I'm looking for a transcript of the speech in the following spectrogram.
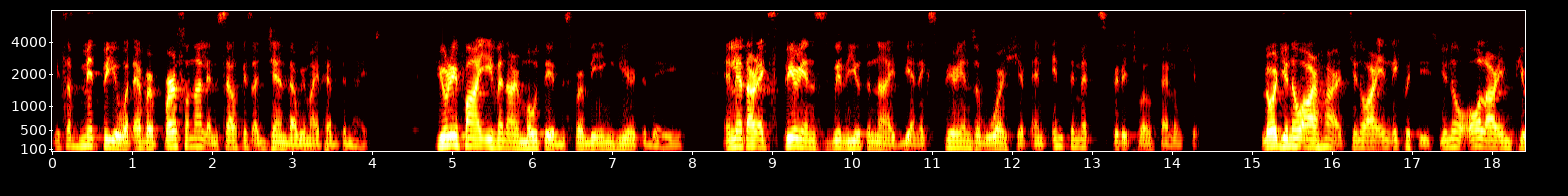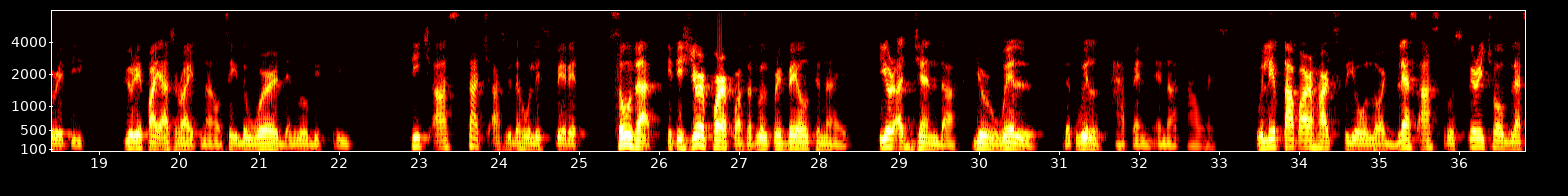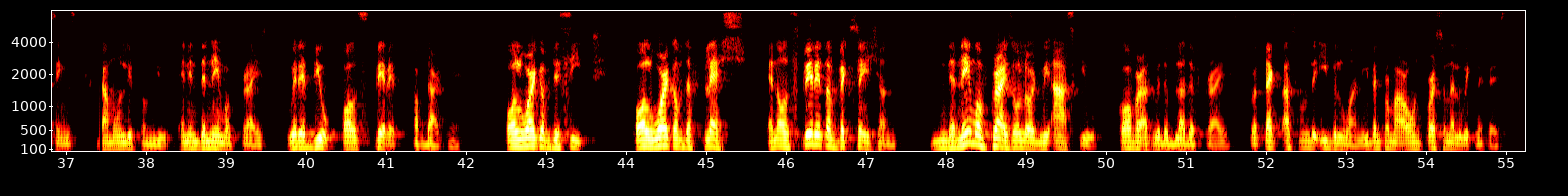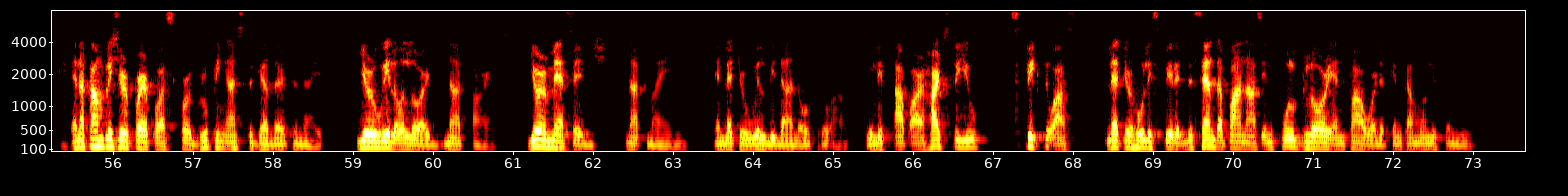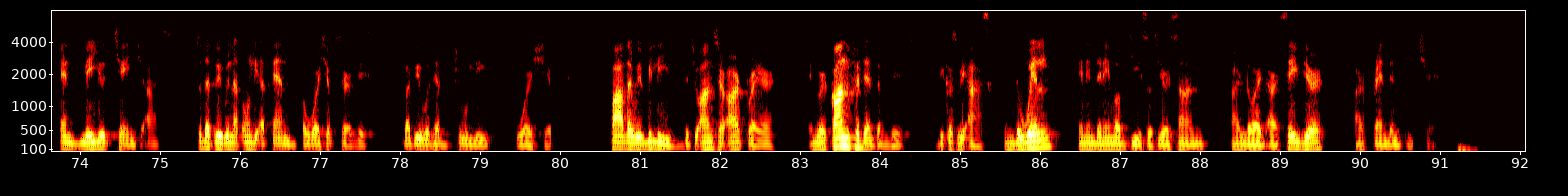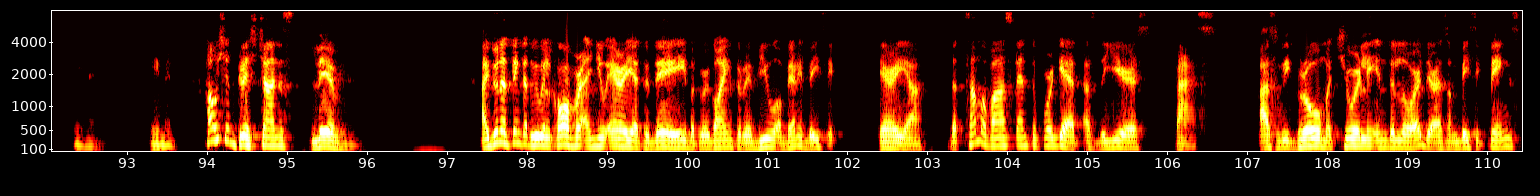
we submit to you whatever personal and selfish agenda we might have tonight. Purify even our motives for being here today. And let our experience with you tonight be an experience of worship and intimate spiritual fellowship. Lord, you know our hearts. You know our iniquities. You know all our impurities. Purify us right now. Say the word and we'll be free. Teach us, touch us with the Holy Spirit so that it is your purpose that will prevail tonight. Your agenda, your will that will happen and not ours. We lift up our hearts to you, O Lord. Bless us through spiritual blessings come only from you. And in the name of Christ, we rebuke all spirit of darkness, all work of deceit, all work of the flesh, and all spirit of vexation. In the name of Christ, O Lord, we ask you, cover us with the blood of Christ. Protect us from the evil one, even from our own personal weaknesses, and accomplish your purpose for grouping us together tonight. Your will, O Lord, not ours. Your message, not mine and let your will be done all throughout. We lift up our hearts to you. Speak to us. Let your Holy Spirit descend upon us in full glory and power that can come only from you. And may you change us so that we will not only attend a worship service, but we would have truly worshiped. Father, we believe that you answer our prayer and we're confident of this because we ask in the will and in the name of Jesus, your Son, our Lord, our Savior, our friend and teacher. Amen. Amen. How should Christians live? I do not think that we will cover a new area today, but we're going to review a very basic area that some of us tend to forget as the years pass. As we grow maturely in the Lord, there are some basic things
